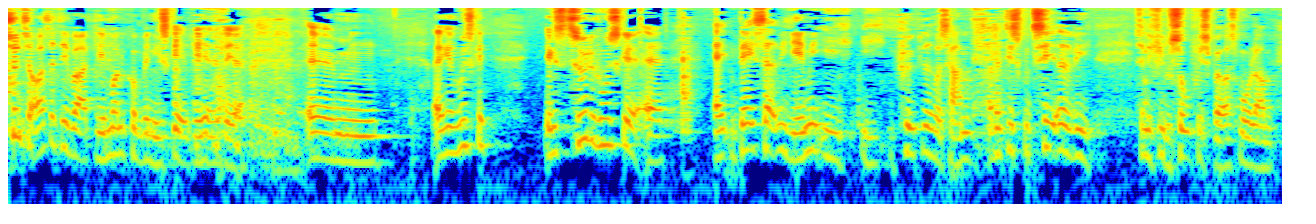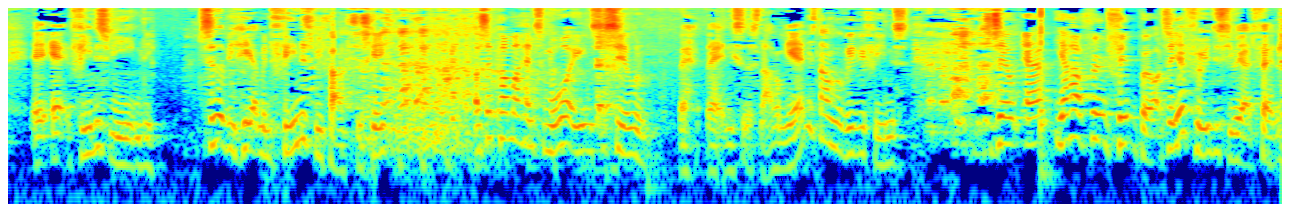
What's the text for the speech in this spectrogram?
synes også, at det var et glimrende kompagniskab, det her der. Øhm, og jeg kan huske, jeg kan så tydeligt huske, at, at en dag sad vi hjemme i, i, i køkkenet hos ham, og der diskuterede vi sådan et filosofisk spørgsmål om, øh, findes vi egentlig? Sidder vi her, men findes vi faktisk, ikke? Og så kommer hans mor ind, så siger hun, hvad, hvad er det, I sidder og snakker om? Ja, vi snakker om, hvorvidt vi findes. Så siger hun, ja, jeg har født fem børn, så jeg fødtes i hvert fald. det,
